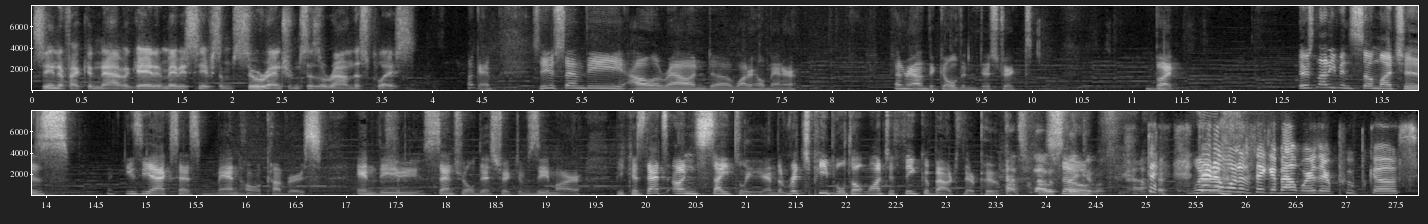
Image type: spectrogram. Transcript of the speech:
seeing if I can navigate it. Maybe see if some sewer entrances around this place. okay, so you send the owl around uh, Waterhill Manor and around the Golden District, but there's not even so much as like, easy access manhole covers in the central district of Zimar because that's unsightly and the rich people don't want to think about their poop. That's what I was So- thinking. Yeah. they Where- don't want to think about where their poop goes.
